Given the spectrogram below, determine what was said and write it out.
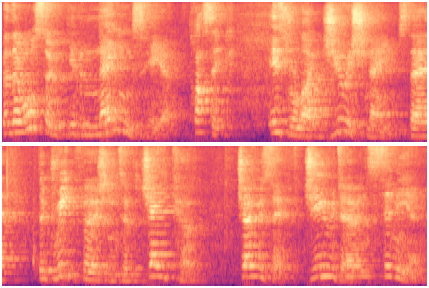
But they're also given names here, classic Israelite Jewish names. They're the Greek versions of Jacob, Joseph, Judah, and Simeon.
